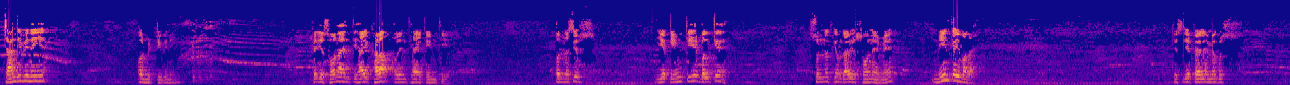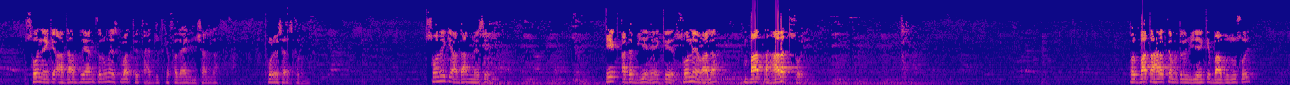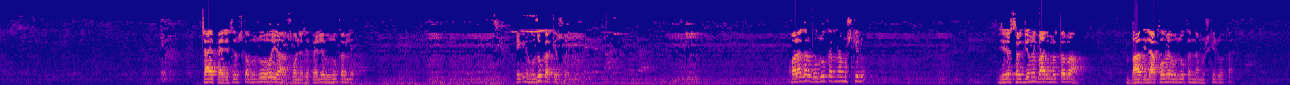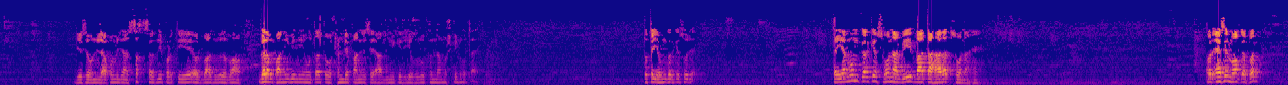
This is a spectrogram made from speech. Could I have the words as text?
چاندی بھی نہیں ہے اور مٹی بھی نہیں ہے۔ پھر یہ سونا انتہائی کھڑا اور انتہائی قیمتی ہے۔ اور نہ صرف یہ قیمتی ہے، بلکہ سنت کے مطابق سونے میں نیند کا ہی مزہ ہے۔ اس لیے پہلے میں کچھ سونے کے آداب بیان کروں گا، اس کے بعد پھر تحجد کے فضائل انشاءاللہ تھوڑے سے عرض کروں گا۔ سونے کے آداب میں سے ایک ادب یہ ہے کہ سونے والا باتہارت سوئے۔ اور باتہارت کا مطلب یہ ہے کہ باوضو سوئے۔ چاہے پہلے سے اس کا وضو ہو یا سونے سے پہلے وضو کر لے۔ لیکن وضو کر کے سوئے۔ اور اگر وضو کرنا مشکل ہو، جیسے سردیوں میں بعض مرتبہ بعض علاقوں میں وضو کرنا مشکل ہوتا ہے۔ جیسے ان علاقوں میں جہاں سخت سردی پڑتی ہے اور بعض وہاں گرم پانی بھی نہیں ہوتا تو ٹھنڈے پانی سے آدمی کے لیے وضو کرنا مشکل ہوتا ہے۔ تو تیمم کر کے سو جائے۔ تیمم کر کے سونا بھی باتہارت سونا ہے۔ اور ایسے موقع پر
